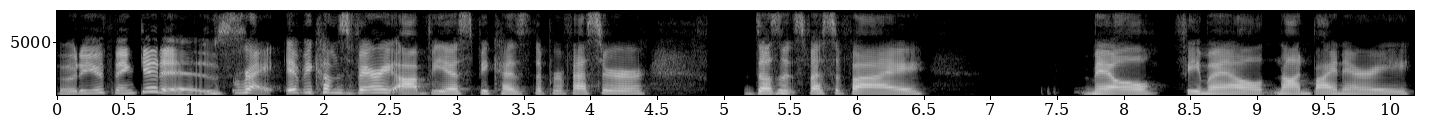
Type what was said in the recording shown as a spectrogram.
who do you think it is? Right. It becomes very obvious because the professor doesn't specify male, female, non binary.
